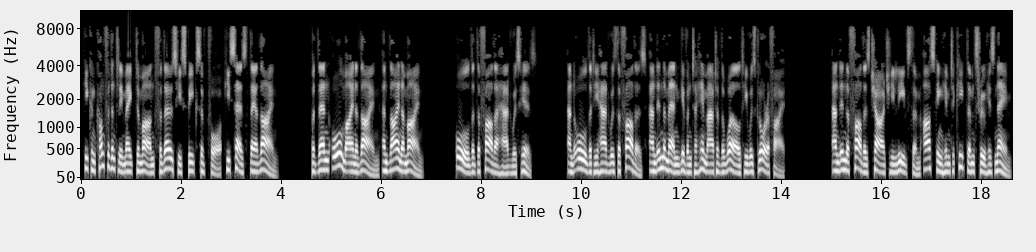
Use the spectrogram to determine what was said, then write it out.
He can confidently make demand for those he speaks of, for, he says, they are thine. But then, all mine are thine, and thine are mine. All that the Father had was his. And all that he had was the Father's, and in the men given to him out of the world he was glorified. And in the Father's charge he leaves them, asking him to keep them through his name.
